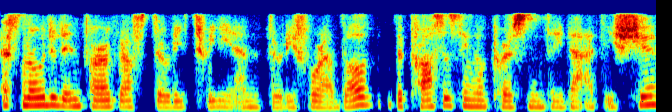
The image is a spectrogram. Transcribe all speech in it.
As noted in paragraph 33 and 34 above, the processing of personal data at issue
